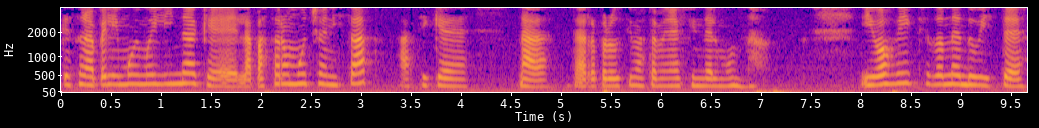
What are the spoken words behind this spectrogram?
Que es una peli muy, muy linda, que la pasaron mucho en ISAT, así que nada, la reproducimos también en el fin del mundo. ¿Y vos, Vic, dónde anduviste?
